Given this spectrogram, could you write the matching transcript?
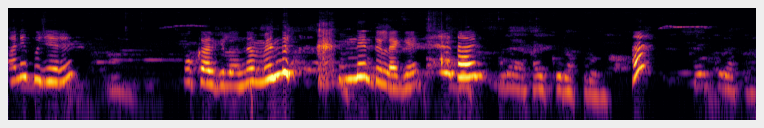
ಮನಿ ಪೂಜೇರು ಮುಕ್ಕಾಲು ಕಿಲೋ ನಮ್ಮೆಂದು ಇನ್ನೆಂತುಲಗೆ ಕೈ ಕೂಡ ಕೊಡು ಕೈ ಕೂಡ ಕೊಡು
